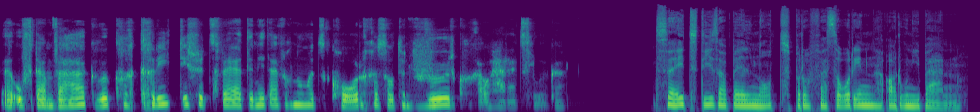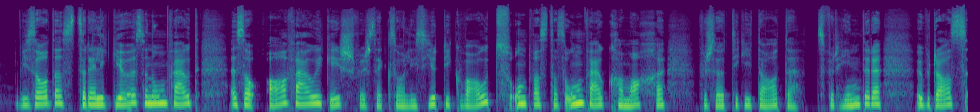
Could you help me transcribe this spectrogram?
äh, auf dem Weg, wirklich kritischer zu werden, nicht einfach nur zu korchen, sondern wirklich auch herzuschauen. Sagt Isabel Nott, Professorin an Uni Bern. Wieso das, religiöse Umfeld so anfällig ist für sexualisierte Gewalt und was das Umfeld kann machen kann, für solche Taten zu verhindern, über das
